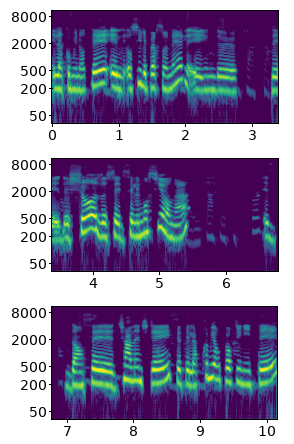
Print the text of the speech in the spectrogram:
et la communauté et aussi les personnels. Et une des choses, c'est l'émotion. Hein? dans ces Challenge Days, c'était la première opportunité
